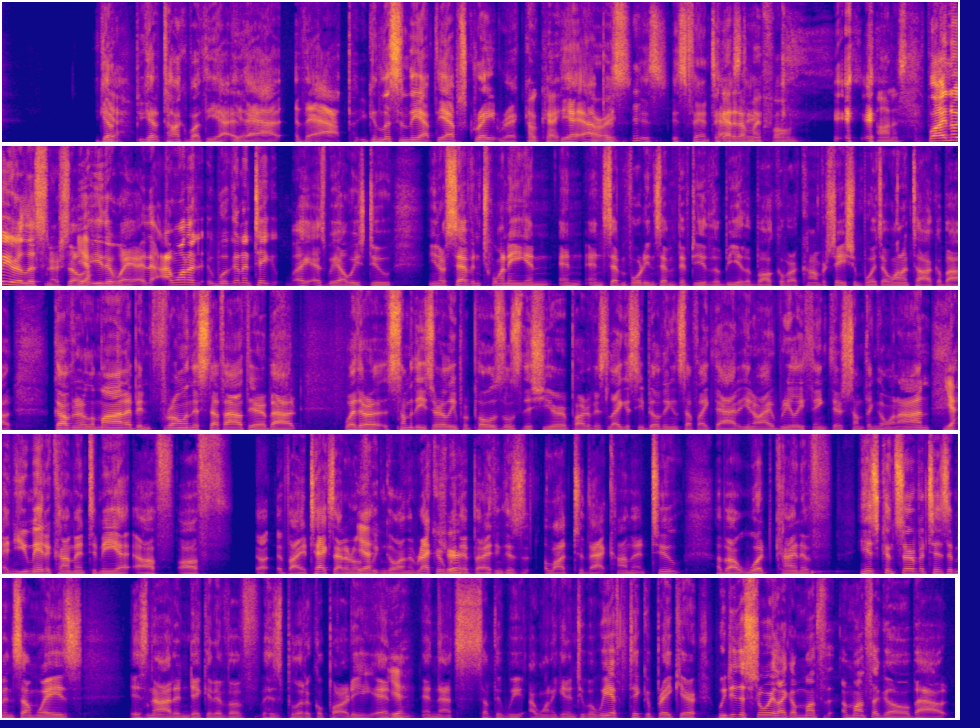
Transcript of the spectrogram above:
You got Yeah. you got to talk about the a- Yeah. the the app. You can listen to the app. The app's great, Rick. Okay. The app right. is, is is I got it on my phone. Honest. Well, I know you're a listener, so Yeah. either way, and I want to. We're gonna take as we always do. You know, seven twenty and and and seven forty and seven fifty. They'll be the bulk of our conversation points. I want to talk about Governor Lamont. I've been throwing this stuff out there about whether some of these early proposals this year are part of his legacy building and stuff like that. You know, I really think there's something going on. Yeah. And you made a comment to me uh, off off. Uh, via text, I don't know Yeah. if we can go on the record Sure. with it, but I think there's a lot to that comment too about what kind of his conservatism in some ways is not indicative of his political party, and Yeah. and that's something we I want to get into. But we have to take a break here. We did a story like a month a month ago about,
